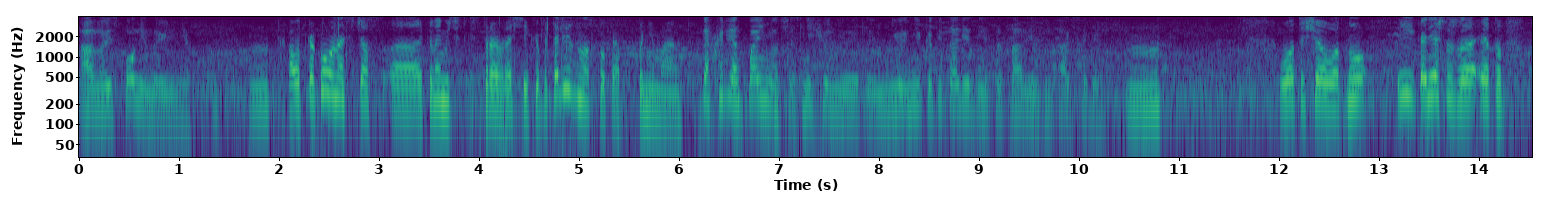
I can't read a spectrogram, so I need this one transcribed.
а оно исполнено или нет. А вот какой у нас сейчас э, экономический строй в России? Капитализм, насколько я понимаю? Да хрен поймет сейчас ничего не, это, ни, ни капитализм, ни социализм, так себе. М. Вот еще вот, ну и, конечно же, этот а,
